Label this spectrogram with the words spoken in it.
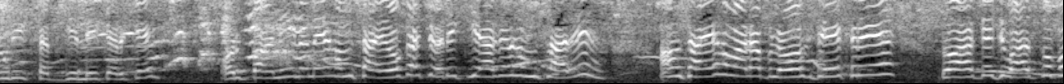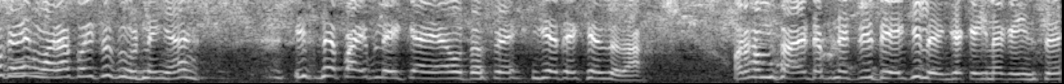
पूरी छत गीली करके। और पानी इन्होंने हम सायों का चोरी किया, अगर हम सारे हम सारे हमारा ब्लॉग देख रहे हैं तो आगे जवाब को पकड़े, हमारा कोई कसूर नहीं है। इसने पाइप लेके आया उधर से, ये देखें ज़रा। और हम सारे डेफिनेटली देख ही लेंगे कहीं ना कहीं से।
